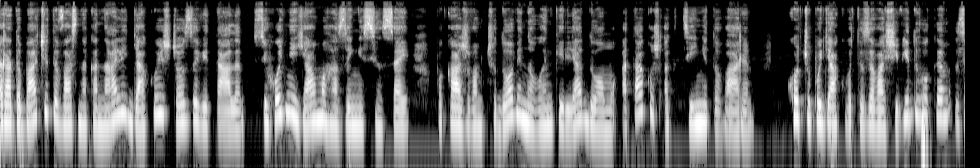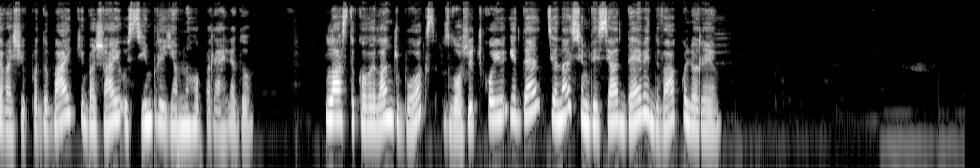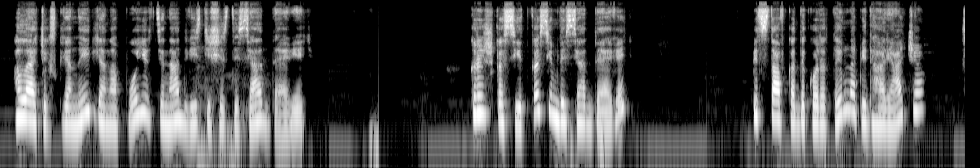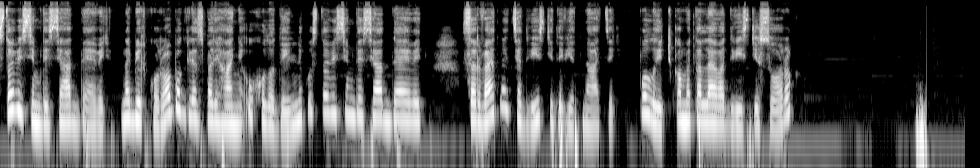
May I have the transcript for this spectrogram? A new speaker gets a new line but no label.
Рада бачити вас на каналі. Дякую, що завітали. Сьогодні я в магазині Сінсей покажу вам чудові новинки для дому, а також акційні товари. Хочу подякувати за ваші відгуки, за ваші вподобайки. Бажаю усім приємного перегляду. Пластиковий ланчбокс з ложечкою іде ціна 79 2 кольори. Глечик скляний для напоїв ціна 269. Кришка сітка 79. Підставка декоративна під гаряче 189. Набір коробок для зберігання у холодильнику 189. Серветниця 219. Поличка металева 240.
